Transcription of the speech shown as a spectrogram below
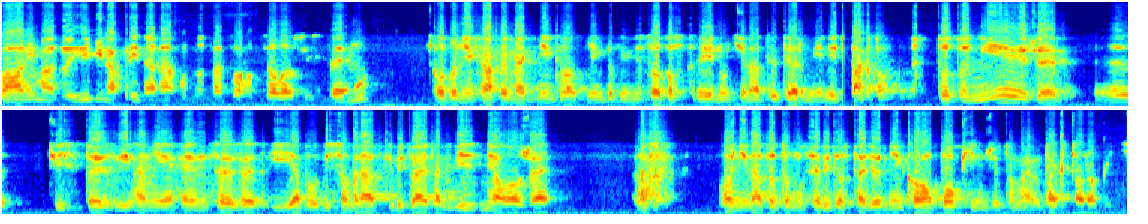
chválim a to je jediná pridaná hodnota toho celého systému lebo nechápem, ak niekto, niekto vymyslel to striednutie na tie termíny. Takto. Toto nie je, že e, čisté zlyhanie NCZI, a bol by som rád, keby to aj tak vyznelo, že uh, oni na toto museli dostať od niekoho pokyn, že to majú takto robiť.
